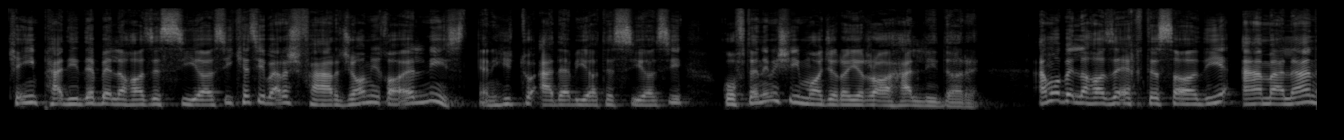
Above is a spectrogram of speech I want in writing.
که این پدیده به لحاظ سیاسی کسی براش فرجامی قائل نیست. یعنی هیچ تو ادبیات سیاسی گفته نمیشه این ماجرای راه حلی داره. اما به لحاظ اقتصادی عملا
